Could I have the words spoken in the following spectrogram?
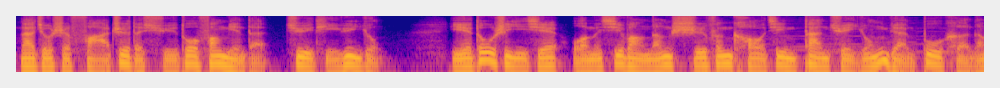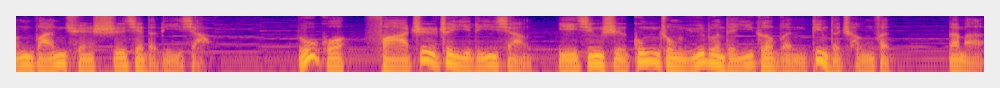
那就是法治的许多方面的具体运用。也都是一些我们希望能十分靠近，但却永远不可能完全实现的理想。如果法治这一理想已经是公众舆论的一个稳定的成分，那么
